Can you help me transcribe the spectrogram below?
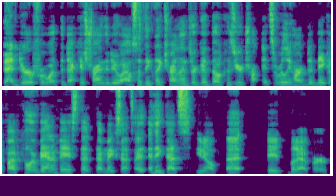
better for what the deck is trying to do. I also think like tri lands are good though because you're try- it's really hard to make a five color mana base that that makes sense. I, I think that's you know uh, it whatever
